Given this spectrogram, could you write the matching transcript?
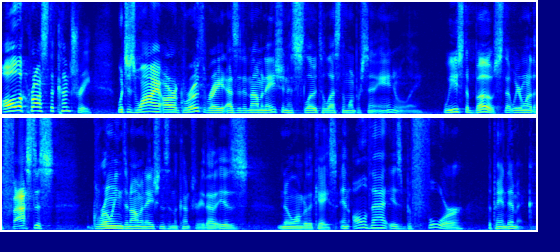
all across the country, which is why our growth rate as a denomination has slowed to less than 1% annually. We used to boast that we were one of the fastest growing denominations in the country. That is no longer the case. And all of that is before the pandemic.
